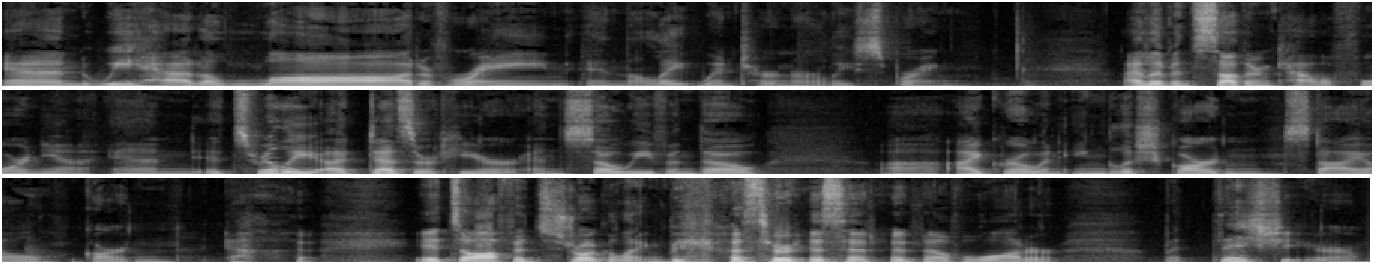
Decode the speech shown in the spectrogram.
and we had a lot of rain in the late winter and early spring. I live in Southern California, and it's really a desert here. And so, even though uh, I grow an English garden style garden, it's often struggling because there isn't enough water. But this year,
